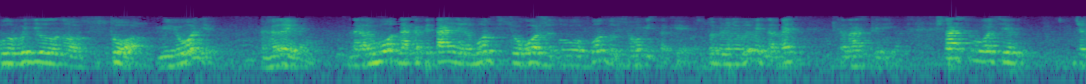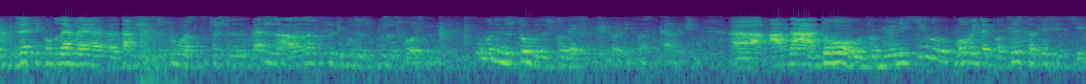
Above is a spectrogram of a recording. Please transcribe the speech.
було виділено 100 мільйонів гривень на ремонт на капітальний ремонт всього житлового фонду всього міста Києва. 100 мільйонів гривень на весь 13 рік. У 16 році через бюджетні проблеми е, там ще ця сума точно не затверджена, але вона по суті буде дуже схожою. Ну, буде не 100, буде 110 мільйонів, власне кажучи. Е, А на дорогу до Біоніхілу мова йде про 337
